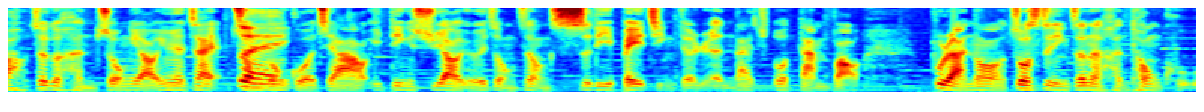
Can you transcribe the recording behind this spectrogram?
哦，这个很重要，因为在中东国家哦，一定需要有一种这种势力背景的人来做担保，不然哦，做事情真的很痛苦。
